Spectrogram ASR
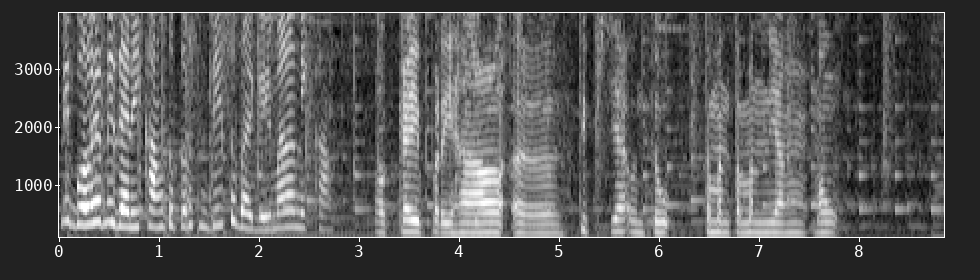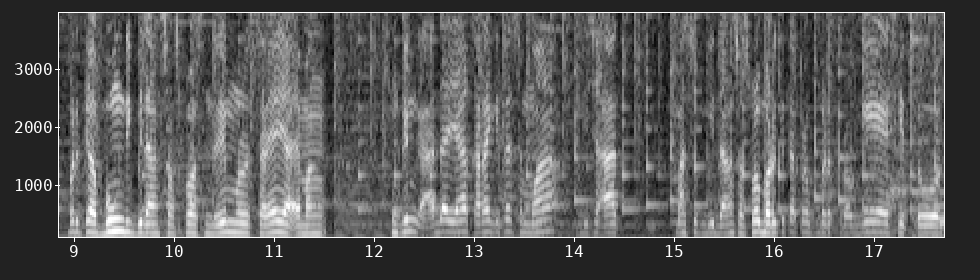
Ini boleh nih dari Kang Tutur sendiri itu bagaimana nih Kang? Oke, perihal eh, tips ya untuk teman-teman yang mau bergabung di bidang softball sendiri menurut saya ya emang mungkin nggak ada ya karena kita semua di saat masuk bidang softball baru kita ber- berprogres gitu.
